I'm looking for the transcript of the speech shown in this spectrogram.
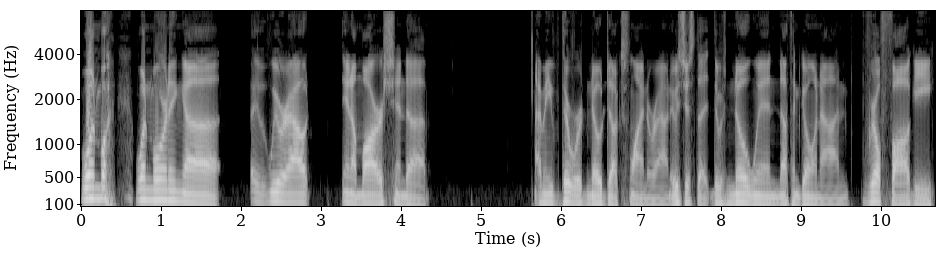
one mo- one morning, uh, we were out in a marsh and uh, I mean, there were no ducks flying around. It was just that there was no wind, nothing going on, real foggy.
